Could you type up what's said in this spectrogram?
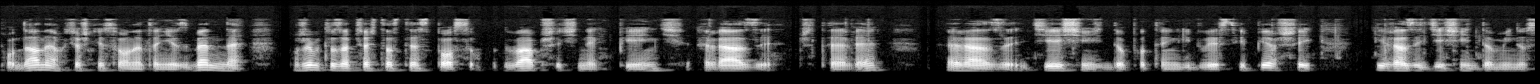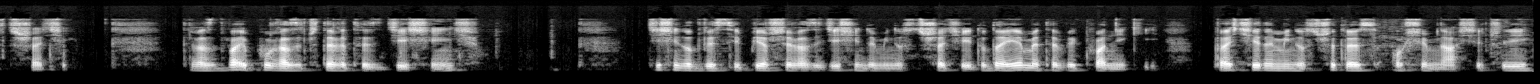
podane, chociaż nie są one te niezbędne. Możemy to zapisać to w ten sposób. 2,5 razy 4 razy 10 do potęgi 21 i razy 10 do minus 3. Teraz 2,5 razy 4 to jest 10. 10 do 21 razy 10 do minus 3. Dodajemy te wykładniki. 21 minus 3 to jest 18, czyli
